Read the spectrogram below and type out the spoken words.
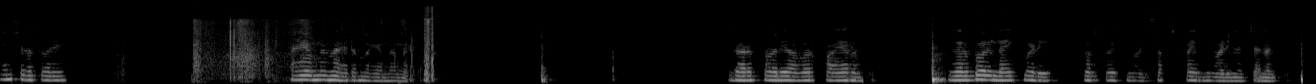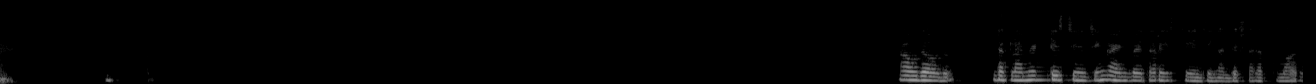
ಏನು ಶರತ್ ರೀ ಎ ಮೇಡಮ್ ಎ ಮೇಡಮ್ ಗರ್ಭವರಿ ಅವರ್ ಫೈರ್ ಅಂತೆ. ಗರ್ಭವರಿ ಲೈಕ್ ಮಾಡಿ ಸಬ್ಸ್ಕ್ರೈಬ್ ಮಾಡಿ ಸಬ್ಸ್ಕ್ರೈಬ್ ಮಾಡಿ ನನ್ನ ಚಾನಲ್ಗೆ ಹೌದೌದು. The climate is changing and weather is changing ಅಂತೆ ಶರತ್ ಕುಮಾರ್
